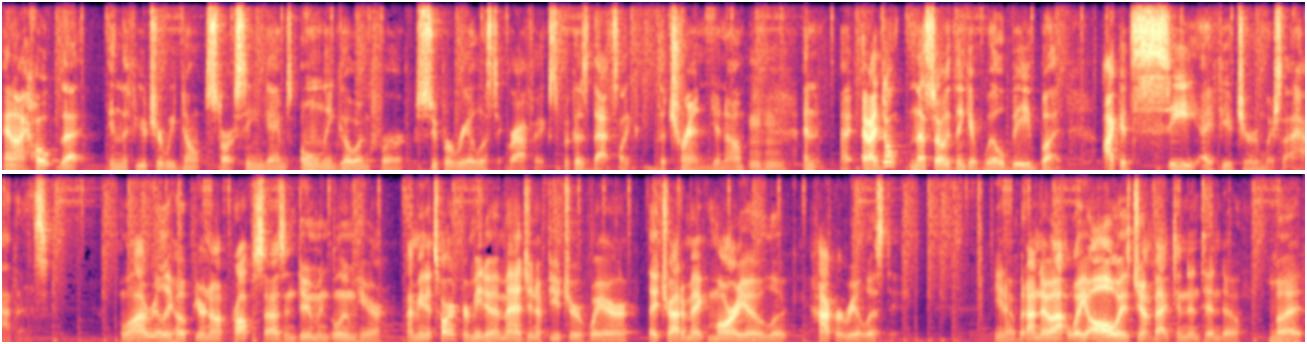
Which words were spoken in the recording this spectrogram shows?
And I hope that in the future we don't start seeing games only going for super realistic graphics because that's like the trend, you know. Mm-hmm. And I, and I don't necessarily think it will be, but I could see a future in which that happens. Well, I really hope you're not prophesizing doom and gloom here. I mean, it's hard for me to imagine a future where they try to make Mario look hyper realistic. You know, but I know I, we always jump back to Nintendo. Mm-hmm. But,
